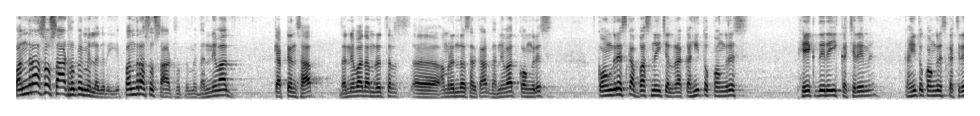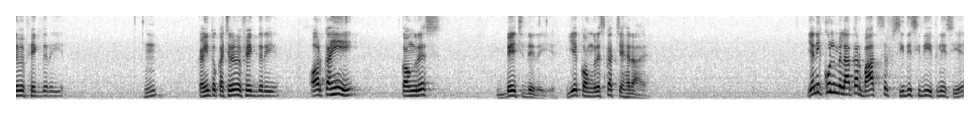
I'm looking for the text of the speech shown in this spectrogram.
पंद्रह सौ साठ रुपये में लग रही है, पंद्रह सौ साठ रुपये में। धन्यवाद, कैप्टन साहब। धन्यवाद अमृतसर अमरिंदर सरकार। धन्यवाद, कांग्रेस। कांग्रेस का बस नहीं चल रहा। कहीं तो कांग्रेस फेंक दे रही कचरे में, कहीं तो कांग्रेस कचरे में फेंक दे रही है। हुँ? कहीं तो कचरे में फेंक दे रही है और कहीं कांग्रेस बेच दे रही है। ये कांग्रेस का चेहरा है। यानी कुल मिलाकर बात सिर्फ़ सीधी सीधी इतनी सी है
